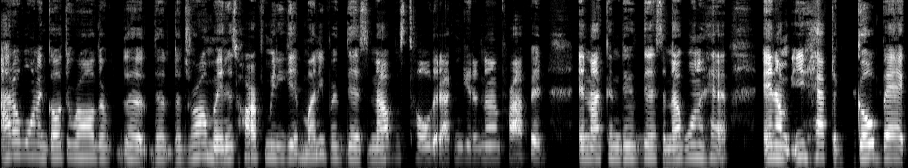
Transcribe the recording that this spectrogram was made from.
I don't want to go through all the, the the the drama, and it's hard for me to get money for this. And I was told that I can get a nonprofit, and I can do this, and I want to have and um, you have to go back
